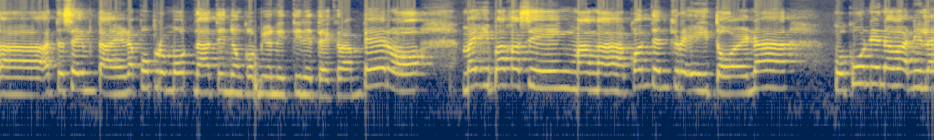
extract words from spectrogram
ah, at the same time, napopromote natin yung community ni Tekram. Pero, may iba kasing mga content creator na kukunin na nga nila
